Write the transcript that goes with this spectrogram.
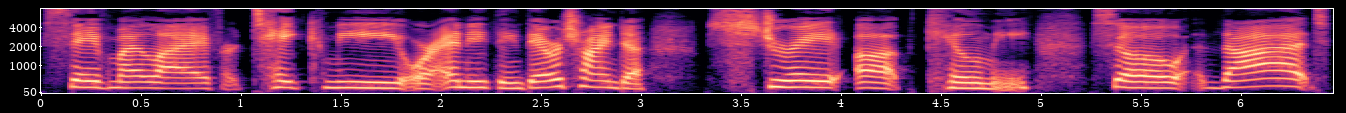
save my life or take me or anything. They were trying to straight up kill me. So that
